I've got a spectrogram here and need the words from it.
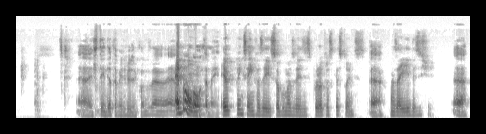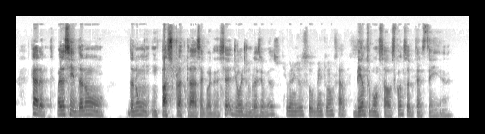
É, estender também de vez em quando é, É bom. também. Eu pensei em fazer isso algumas vezes por outras questões. É, Mas aí desisti. é. Cara, mas assim, dando um, dando um, um passo pra trás agora, né? Você é de onde no Brasil mesmo? Rio Grande do Sul, Bento Gonçalves. Bento Gonçalves. Quantos habitantes tem? É,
